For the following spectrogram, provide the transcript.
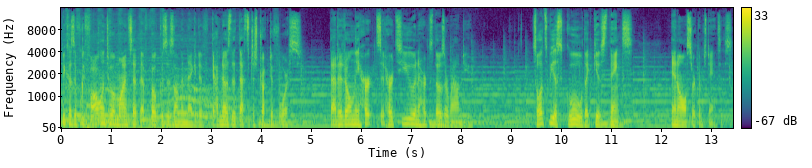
Because if we fall into a mindset that focuses on the negative, God knows that that's destructive for us. That it only hurts. It hurts you and it hurts those around you. So let's be a school that gives thanks in all circumstances.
